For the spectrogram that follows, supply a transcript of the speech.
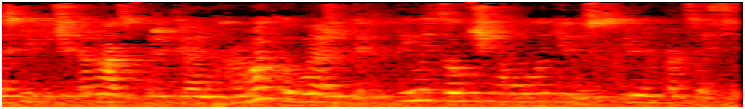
оскільки 14 територіальних громад обмежують ефективність залучення молоді до суспільних процесів.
